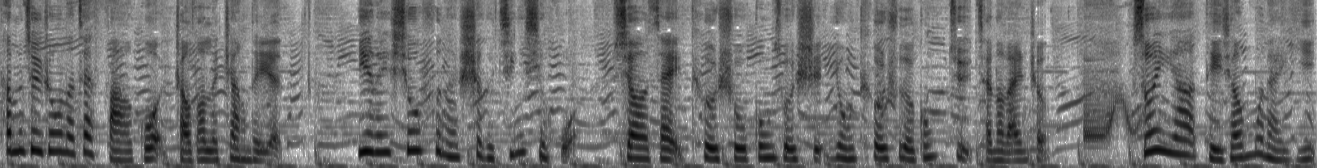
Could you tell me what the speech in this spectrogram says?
他们最终呢，在法国找到了这样的人。因为修复呢是个精细活，需要在特殊工作室用特殊的工具才能完成，所以啊，得将木乃伊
